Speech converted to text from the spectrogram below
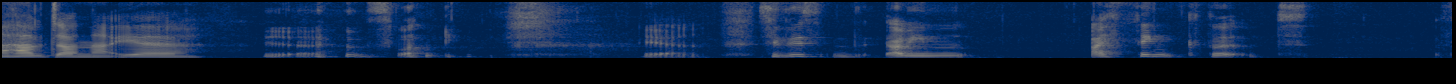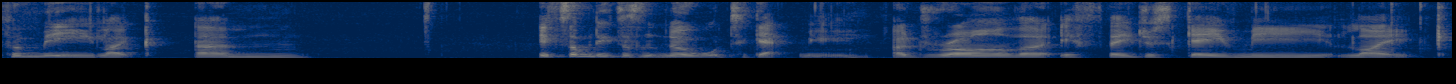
I have done that, yeah. yeah, it's funny. Yeah. See this I mean, I think that for me like um if somebody doesn't know what to get me, I'd rather if they just gave me like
